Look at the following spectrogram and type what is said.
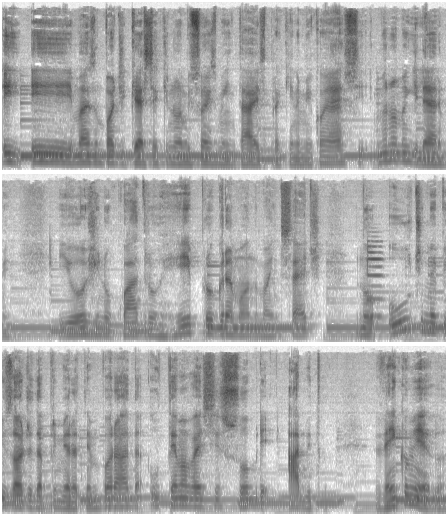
Ei, ei, mais um podcast aqui no Ambições Mentais. Para quem não me conhece, meu nome é Guilherme e hoje no quadro Reprogramando Mindset, no último episódio da primeira temporada, o tema vai ser sobre hábito. Vem comigo!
